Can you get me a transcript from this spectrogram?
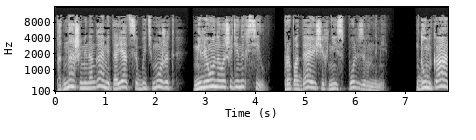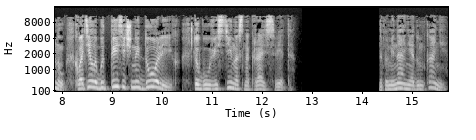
Под нашими ногами таятся, быть может, миллионы лошадиных сил, пропадающих неиспользованными. Дункану хватило бы тысячной доли их, чтобы увести нас на край света. Напоминание о Дункане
